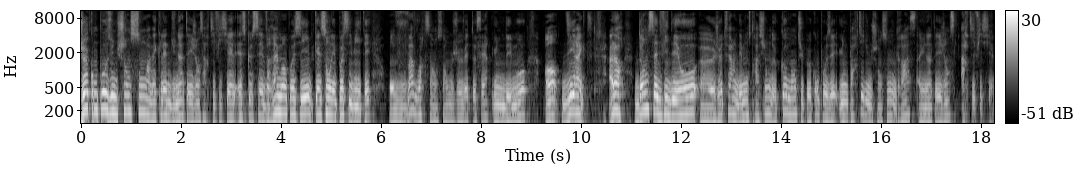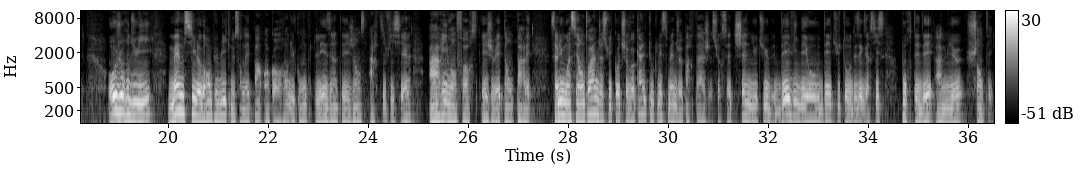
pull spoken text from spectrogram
Je compose une chanson avec l'aide d'une intelligence artificielle. Est-ce que c'est vraiment possible? Quelles sont les possibilités? On va voir ça ensemble. Je vais te faire une démo en direct. Alors, dans cette vidéo, euh, je vais te faire une démonstration de comment tu peux composer une partie d'une chanson grâce à une intelligence artificielle. Aujourd'hui, même si le grand public ne s'en est pas encore rendu compte, les intelligences artificielles arrivent en force et je vais t'en parler. Salut, moi c'est Antoine, je suis coach vocal. Toutes les semaines, je partage sur cette chaîne YouTube des vidéos, des tutos, des exercices pour t'aider à mieux chanter.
